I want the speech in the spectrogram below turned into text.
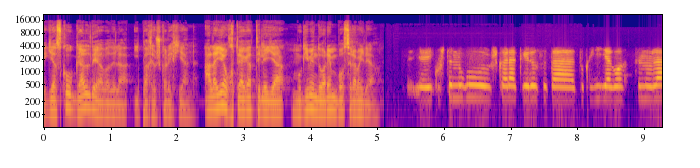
egiazko galdea badela Ipar Euskal Egean. Alaia urteaga teleia mugimenduaren bozera mailea. E, ikusten dugu Euskarak geroz eta tokigiago hartzen dula,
